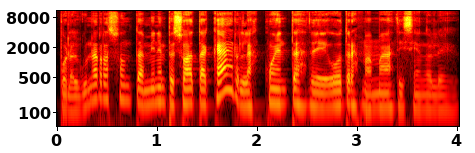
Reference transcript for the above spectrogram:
por alguna razón también empezó a atacar las cuentas de otras mamás diciéndole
